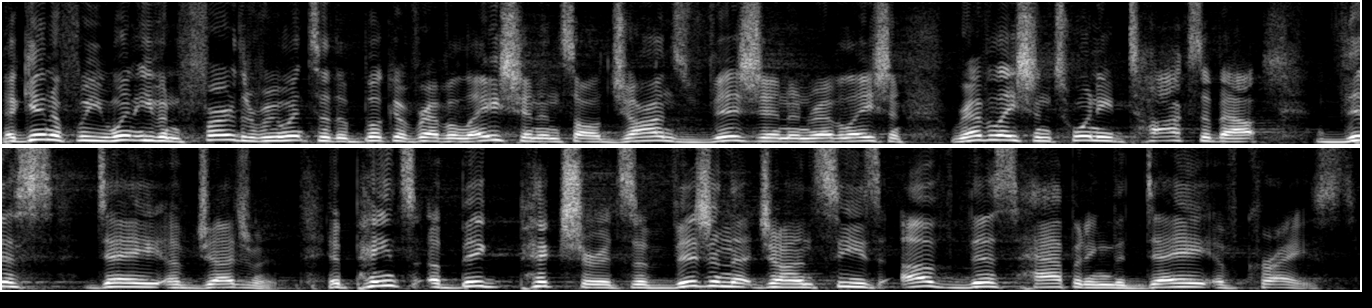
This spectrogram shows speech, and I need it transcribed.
Again, if we went even further, if we went to the book of Revelation and saw John's vision in Revelation, Revelation 20 talks about this day of judgment. It paints a big picture. It's a vision that John sees of this happening, the day of Christ.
